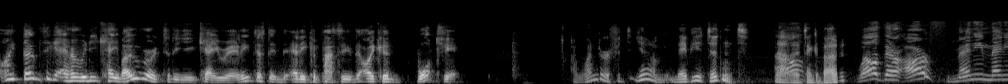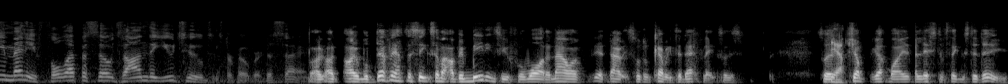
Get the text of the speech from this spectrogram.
I don't think it ever really came over to the UK, really, just in any capacity that I could watch it. I wonder if it yeah, maybe it didn't. Now that I think about it. Well, there are many, many, many full episodes on the YouTube, Mr. Cobra. Just saying. I, I, I will definitely have to seek some out. I've been meaning to for a while, and now I've, now it's sort of coming to Netflix, so it's, so it's Yeah. jumping up my list of things to do.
